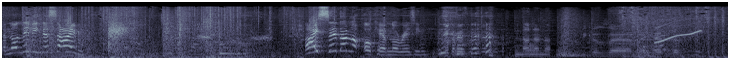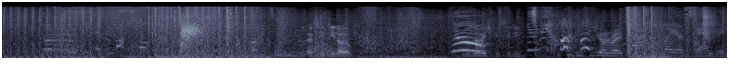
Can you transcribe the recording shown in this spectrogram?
I'm not leaving this time! I said I'm not- Okay, I'm not raising. No, no, no. Because uh, my head. Low city low. Low no! HP CD. He's CD, behind! CD on right. Last player standing.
